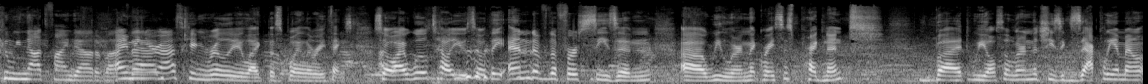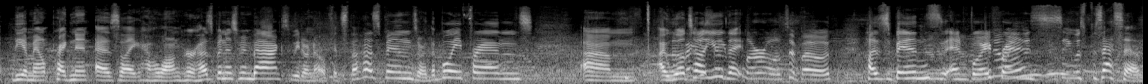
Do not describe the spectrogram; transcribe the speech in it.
can we not find out about that? I mean, that? you're asking really like the spoilery things. So I will tell you. So at the end of the first season, uh, we learn that Grace is pregnant. But we also learned that she's exactly amount the amount pregnant as like how long her husband has been back. So we don't know if it's the husbands or the boyfriends. Um, I will tell you that plural to both husbands and No, it boyfriends. was, it was possessive.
